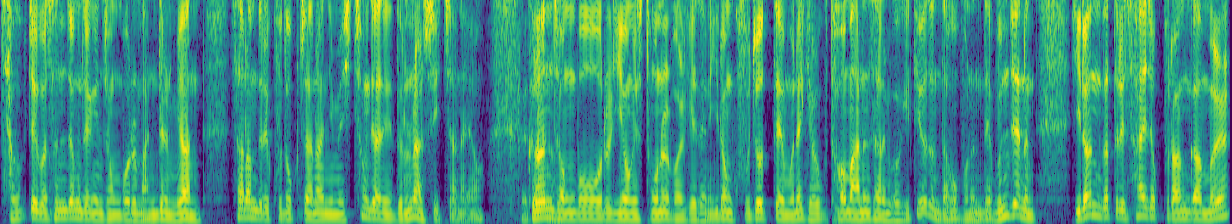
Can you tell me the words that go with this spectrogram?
자극적이고 선정적인 정보를 만들면 사람들의 구독자나 아니면 시청자들이 늘어날 수 있잖아요. 그런 정보를 이용해서 돈을 벌게 되는 이런 구조 때문에 결국 더더 많은 사람이 거기 뛰어든다고 보는데 문제는 이런 것들이 사회적 불안감을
